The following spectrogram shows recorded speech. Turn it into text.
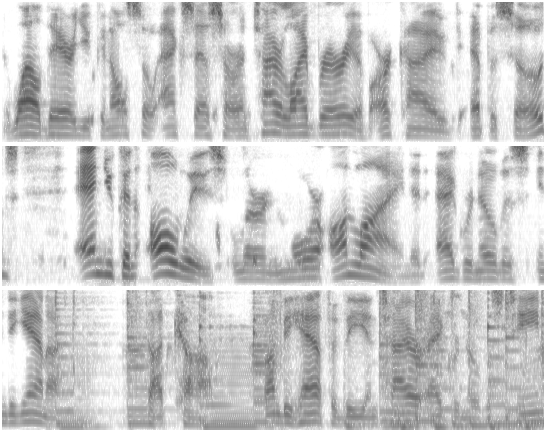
And while there, you can also access our entire library of archived episodes, and you can always learn more online at agrinovusindiana.com. On behalf of the entire Agrinovus team,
